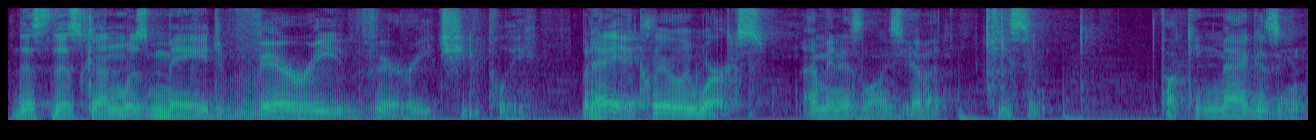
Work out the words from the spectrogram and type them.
This this gun was made very very cheaply. But hey, it clearly works. I mean as long as you have a decent fucking magazine.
